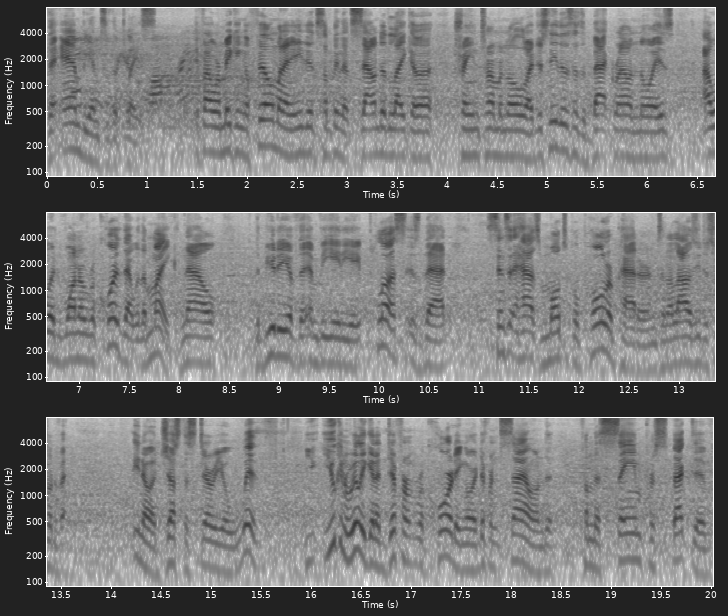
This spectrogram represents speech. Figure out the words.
the ambience of the place. If I were making a film and I needed something that sounded like a train terminal, or I just needed this as a background noise, I would want to record that with a mic. Now, the beauty of the MV88 Plus is that since it has multiple polar patterns and allows you to sort of you know, adjust the stereo width, you, you, can really get a different recording or a different sound from the same perspective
